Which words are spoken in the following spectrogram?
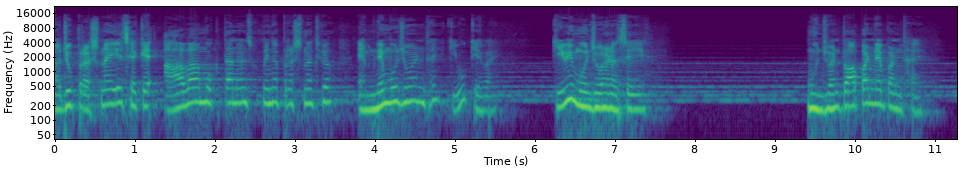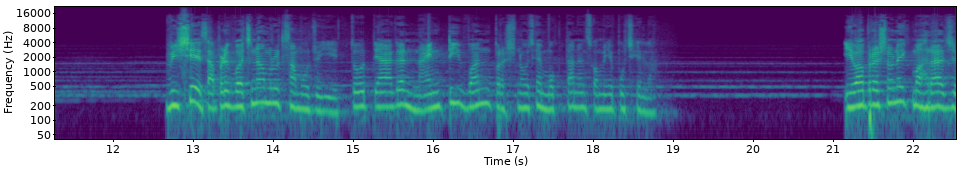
હજુ પ્રશ્ન એ છે કે આવા મુક્તાનંદ સ્વામીને પ્રશ્ન થયો, એમને મૂંઝવણ થઈ? કેવું કહેવાય? કેવી મૂંઝવણ હશે? મૂંઝવણ તો આપણને પણ થાય. વિશેષ આપણે વચનામૃત સામો જોઈએ. તો ત્યાં આગળ નાઇન્ટી વન પ્રશ્નો છે મુક્તાનંદ સ્વામીએ પૂછેલા. એવા પ્રશ્નોને એક મહારાજ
